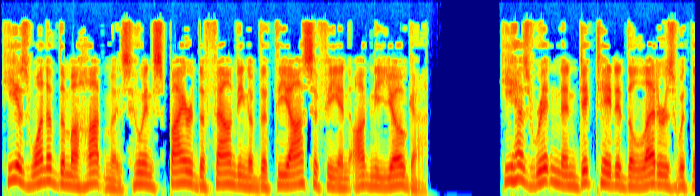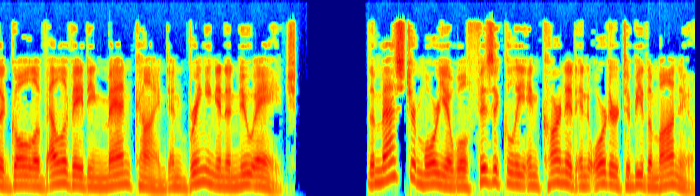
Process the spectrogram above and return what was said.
He is one of the Mahatmas who inspired the founding of the Theosophy and Agni Yoga. He has written and dictated the letters with the goal of elevating mankind and bringing in a new age. The Master Morya will physically incarnate in order to be the Manu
